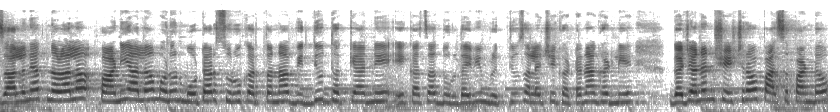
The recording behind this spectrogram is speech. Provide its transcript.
जालन्यात नळाला पाणी आलं म्हणून मोटार सुरू करताना विद्युत धक्क्याने एकाचा दुर्दैवी मृत्यू झाल्याची घटना घडली आहे. गजानन शेषराव पाचपांडव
